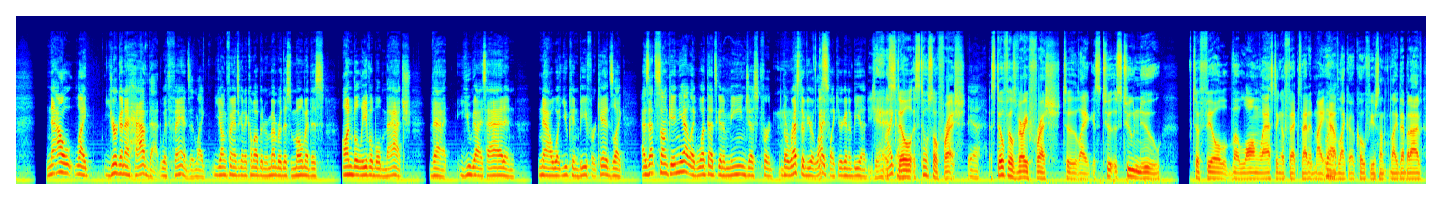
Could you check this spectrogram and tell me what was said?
Now, like you're gonna have that with fans, and like young fans are gonna come up and remember this moment, this unbelievable match that you guys had, and now what you can be for kids. Like, has that sunk in yet? Like, what that's gonna mean just for the rest of your life? It's- like, you're gonna be a Yeah, it's icon. still it's still so fresh. yeah. It still feels very fresh to like it's too it's too new to feel the long lasting effects that it might Right. have like a Kofi or something like that. But I've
